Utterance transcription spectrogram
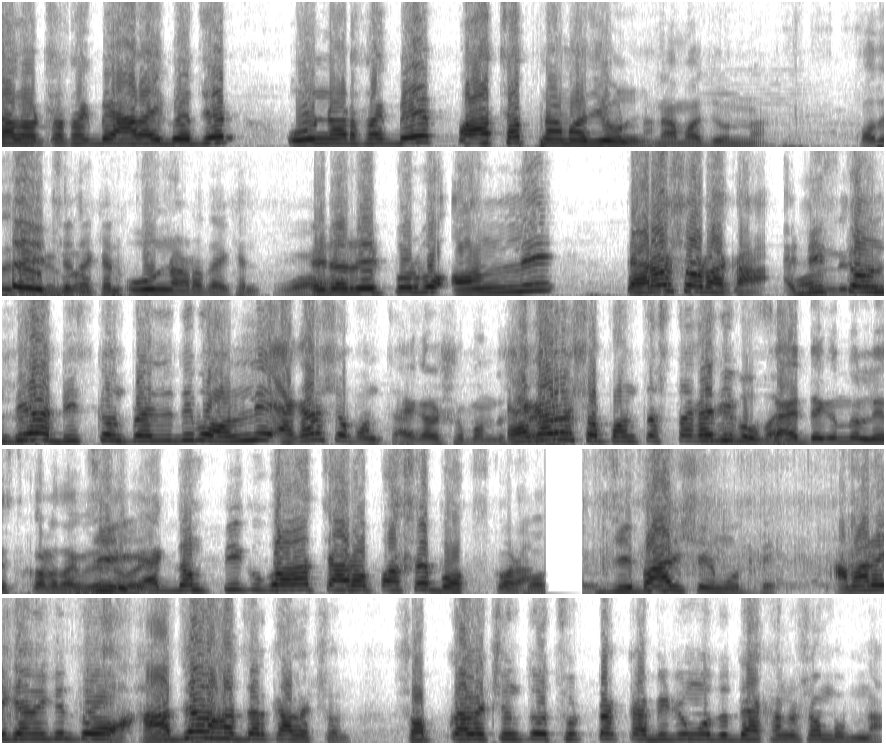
সালোয়ারটা থাকবে আড়াই গজের ওড়নাটা থাকবে পাঁচ হাত নামাজি ওড়না। নামাজ জন্য কত এই যে দেখেন ওড়নাটা দেখেন। এটা রেট পড়ব অনলি তেরোশো টাকা। ডিসকাউন্ট 1300 দিয়ে ডিসকাউন্ট প্রাইসে দিব অনলি এগারোশো পঞ্চাশ। 1150 টাকা। এগারোশো পঞ্চাশ টাকা দিব সাইডে কিন্তু লেস করা থাকবে জি তাই তো ভাই? একদম পিকু করা চারো পাশে বক্স করা জি বারিশের মধ্যে। আমার এখানে কিন্তু হাজার হাজার কালেকশন সব কালেকশন তো ছোট্ট একটা ভিডিওর মধ্যে দেখানো সম্ভব না।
